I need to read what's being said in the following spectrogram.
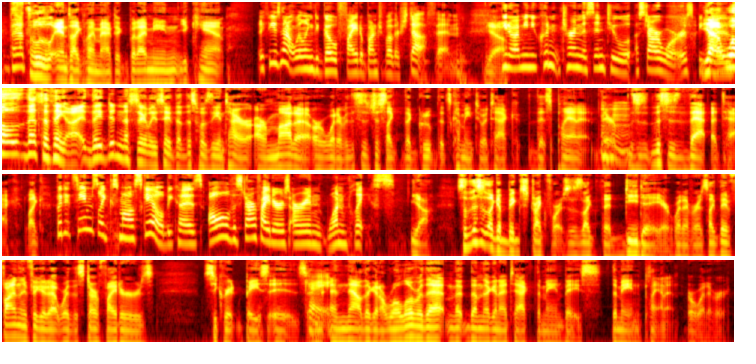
that's a little anticlimactic, but I mean, you can't. If he's not willing to go fight a bunch of other stuff, then Yeah. you know, I mean, you couldn't turn this into a Star Wars. Because, Yeah, well, that's the thing. I, they didn't necessarily say that this was the entire armada or whatever. This is just like the group that's coming to attack this planet. They're, Mhm. This is this is that attack. Like, but it seems like small scale because all the starfighters are in one place. yeah. So this is like a big strike force. This is like the D Day or whatever. It's like they've finally figured out where the starfighters' secret base is, and, and now they're gonna roll over that, and th- then they're gonna attack the main base, the main planet or whatever.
